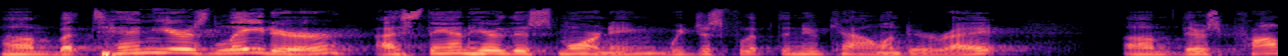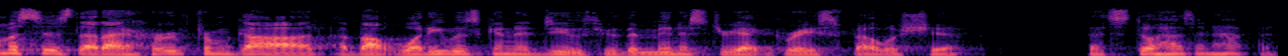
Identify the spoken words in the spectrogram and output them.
Um, but 10 years later, I stand here this morning. We just flipped a new calendar, right? Um, there's promises that I heard from God about what He was going to do through the ministry at Grace Fellowship that still hasn't happened.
